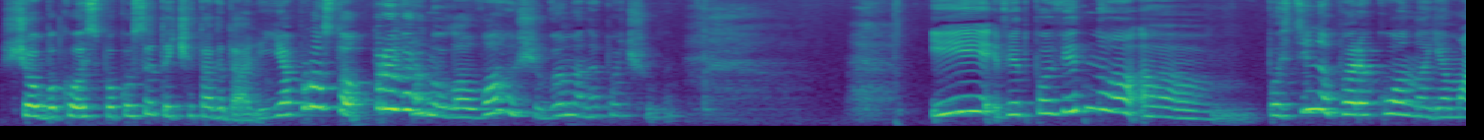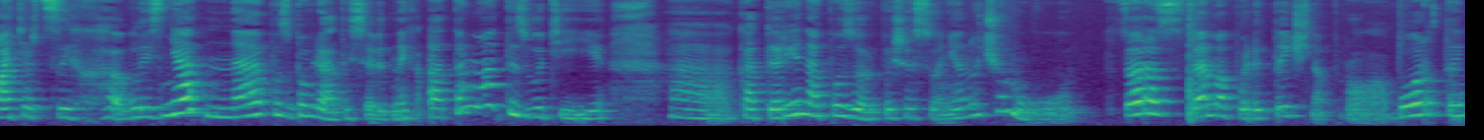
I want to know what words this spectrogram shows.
щоб когось покусити чи так далі. Я просто привернула увагу, щоб ви мене почули. І відповідно постійно переконую матір цих близнят не позбавлятися від них. А та мати звуть її Катерина Позор, пише Соня. Ну чому? Зараз тема політична про аборти,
